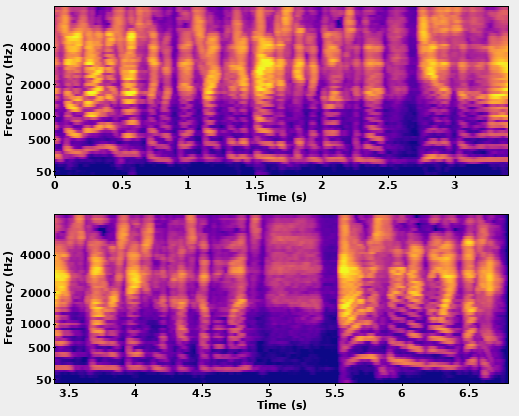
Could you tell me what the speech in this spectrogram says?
And so as I was wrestling with this, right, because you're kind of just getting a glimpse into Jesus' and I's conversation the past couple months, I was sitting there going, okay,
